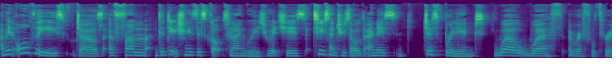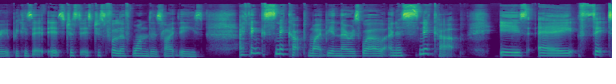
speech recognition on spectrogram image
I mean, all these, Giles, are from the Dictionary of the Scots Language, which is two centuries old and is just brilliant. Well worth a riffle through because it, it's just it's just full of wonders like these. I think snickup might be in there as well. And a snickup is a fit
